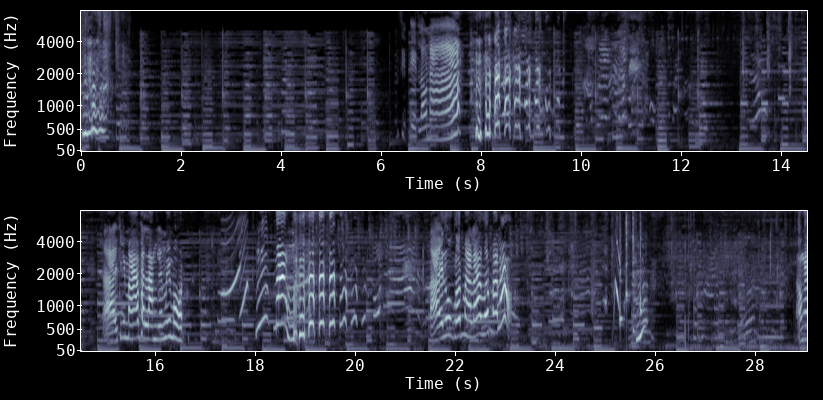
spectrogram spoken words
สิบเอ็ดแล้วนะ ตายพี่ม้าพลังยังไม่หมด นั่งไปลูกรถมาแล้ว รถมาแล้วเอาไง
